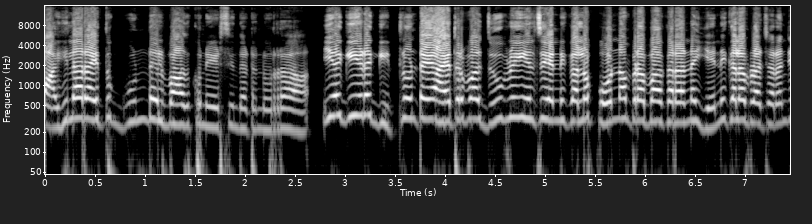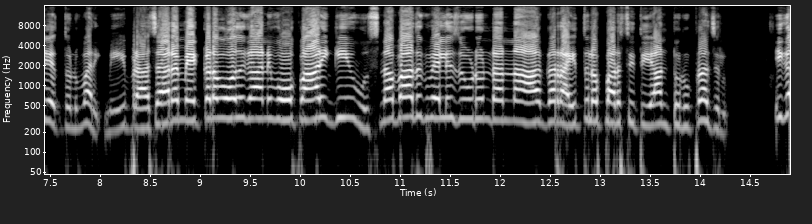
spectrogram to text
మహిళా రైతు గుండెలు బాదుకుని ఏడ్చిందట నుర్రా. ఇక గీడ గిట్లుంటాయి హైదరాబాద్ జూబ్లీ హిల్స్ ఎన్నికల్లో పొన్నం ప్రభాకర్ అన్న ఎన్నికల ప్రచారం చేస్తుండు మరి. మీ ప్రచారం ఎక్కడ పోదు గాని ఓ పారికి హుస్నాబాద్కు వెళ్ళి చూడుండన్న రైతుల పరిస్థితి అంటురు ప్రజలు. ఇక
